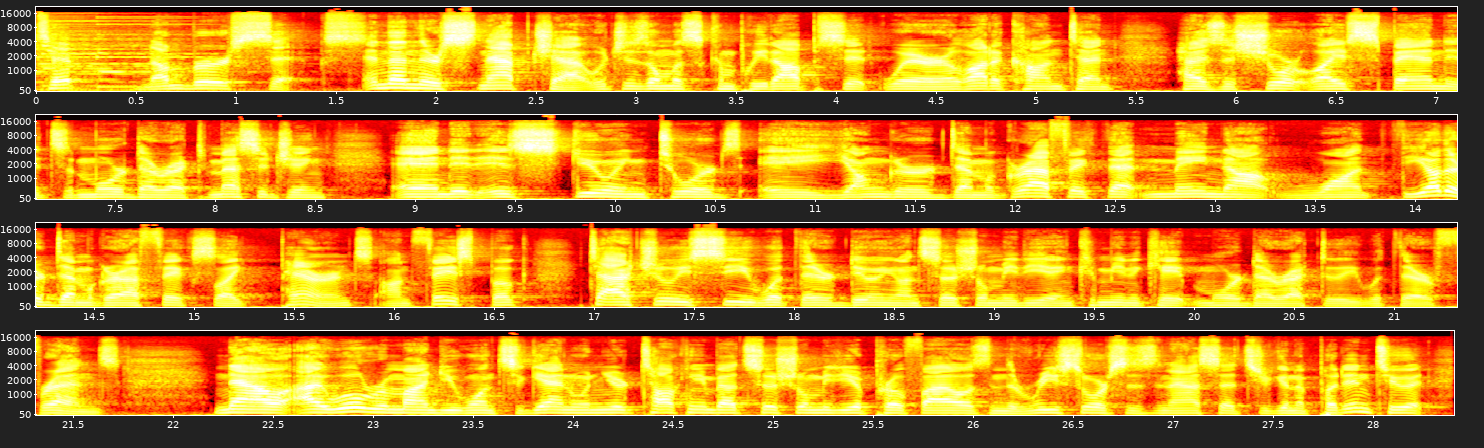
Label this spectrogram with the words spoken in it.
Tip number six. And then there's Snapchat, which is almost complete opposite, where a lot of content has a short lifespan, it's more direct messaging, and it is skewing towards a younger demographic that may not want the other demographics, like parents on Facebook, to actually see what they're doing on social media and communicate more directly with their friends. Now, I will remind you once again when you're talking about social media profiles and the resources and assets you're going to put into it,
